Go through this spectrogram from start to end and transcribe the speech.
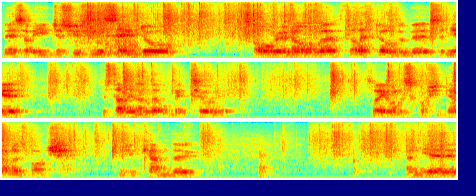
Basically you're just using the same dough over and over, the leftover bits and you're just adding a little bit to it. So you want to squash it down as much as you can do. And your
